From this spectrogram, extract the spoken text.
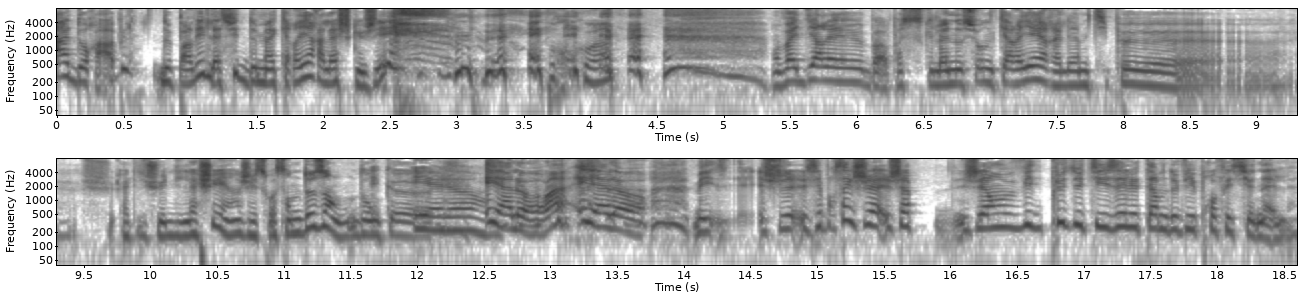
adorable de parler de la suite de ma carrière à l'âge que j'ai. Pourquoi? On va dire, les- bah, parce que la notion de carrière, elle est un petit peu. euh, je, allez, je vais le lâcher, hein, j'ai 62 ans. Donc, euh, Et alors? Et alors, hein Et alors? Mais c'est pour ça que j'ai- envie de plus d'utiliser le terme de vie professionnelle.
